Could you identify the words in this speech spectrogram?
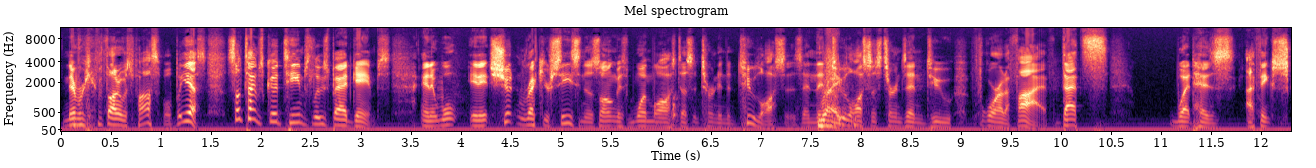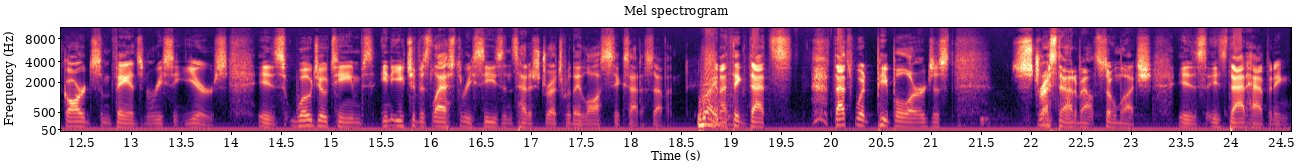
Never even thought it was possible. But yes, sometimes good teams lose bad games, and it won't. And it shouldn't wreck your season as long as one loss doesn't turn into two losses, and then Right. two losses turns into four out of five. That's what has I think scarred some fans in recent years. Is Wojo teams in each of his last three seasons had a stretch where they lost six out of seven. Right. And I think that's that's what people are just stressed out about so much is is that happening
